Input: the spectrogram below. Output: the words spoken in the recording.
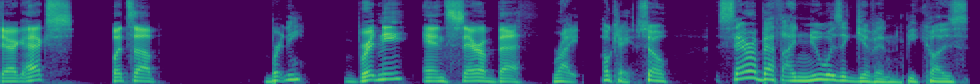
Derek X puts up Britini? Britini and Sarah Beth. Right. Okay. So Sarah Beth, I knew was a given because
